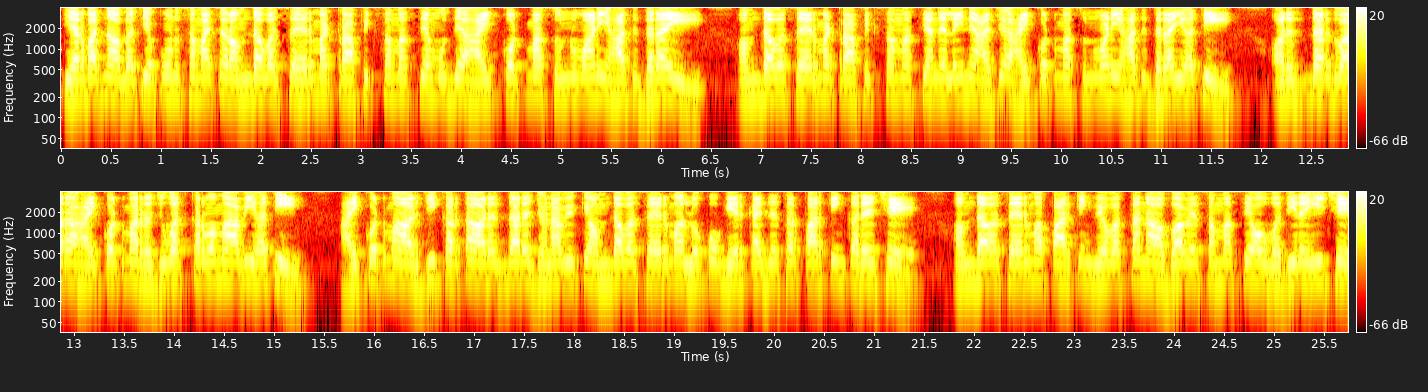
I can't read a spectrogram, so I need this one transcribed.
ત્યારબાદના અગત્યપૂર્ણ સમાચાર. અમદાવાદ શહેરમાં ટ્રાફિક સમસ્યા મુદ્દે હાઈકોર્ટમાં સુનવાણી હાથ ધરાઈ. અમદાવાદ શહેરમાં ટ્રાફિક સમસ્યાને લઈને આજે હાઈકોર્ટમાં સુનવાણી હાથ ધરાઈ હતી. અરજદાર દ્વારા હાઈકોર્ટમાં રજૂઆત કરવામાં આવી હતી. હાઈકોર્ટમાં અરજી કરતા અરજદારે જણાવ્યું કે અમદાવાદ શહેરમાં લોકો ગેરકાયદેસર પાર્કિંગ કરે છે. અમદાવાદ શહેરમાં પાર્કિંગ વ્યવસ્થાના અભાવે સમસ્યાઓ વધી રહી છે.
